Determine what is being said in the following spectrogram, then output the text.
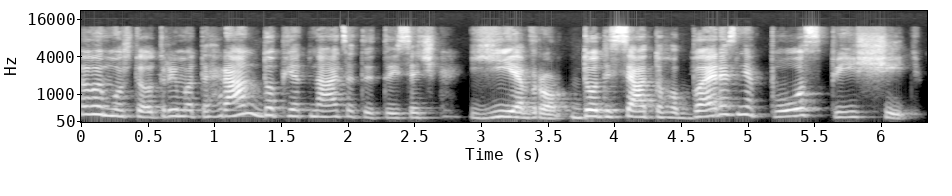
ви можете отримати грант до 15 тисяч євро. До 10 березня поспішіть.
